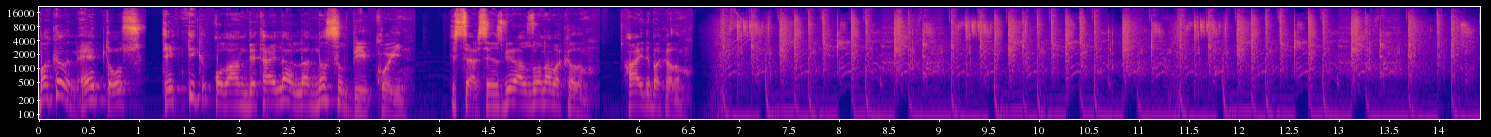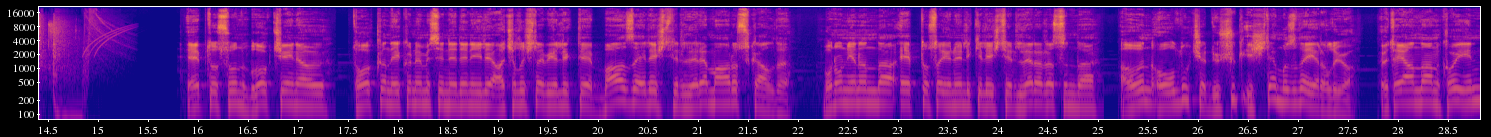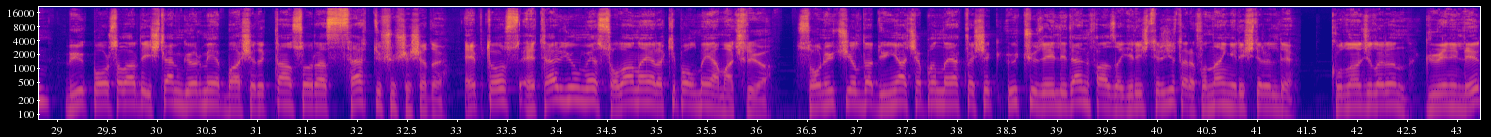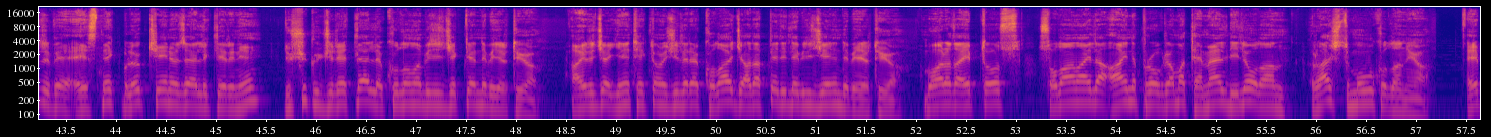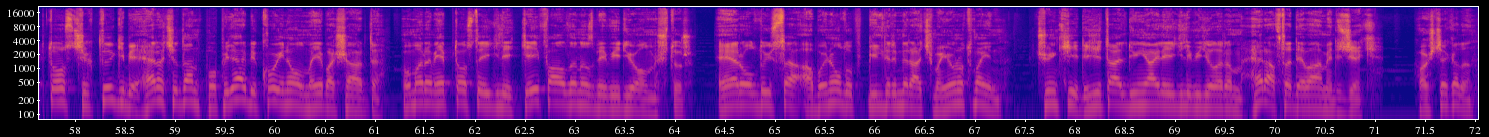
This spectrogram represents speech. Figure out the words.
Bakalım Aptos teknik olan detaylarla nasıl bir coin? İsterseniz biraz da ona bakalım. Haydi bakalım. Aptos'un blockchain ağı, token ekonomisi nedeniyle açılışla birlikte bazı eleştirilere maruz kaldı. Bunun yanında Aptos'a yönelik eleştiriler arasında ağın oldukça düşük işlem hızı da yer alıyor. Öte yandan coin, büyük borsalarda işlem görmeye başladıktan sonra sert düşüş yaşadı. Aptos, Ethereum ve Solana'ya rakip olmayı amaçlıyor. Son 3 yılda dünya çapında yaklaşık 350'den fazla geliştirici tarafından geliştirildi. Kullanıcıların güvenilir ve esnek blockchain özelliklerini düşük ücretlerle kullanabileceklerini belirtiyor. Ayrıca yeni teknolojilere kolayca adapte edilebileceğini de belirtiyor. Bu arada Aptos, Solana ile aynı programa temel dili olan Rust Move'u kullanıyor. Aptos çıktığı gibi her açıdan popüler bir coin olmayı başardı. Umarım Aptos'la ilgili keyif aldığınız bir video olmuştur. Eğer olduysa abone olup bildirimleri açmayı unutmayın. Çünkü dijital dünya ile ilgili videolarım her hafta devam edecek. Hoşçakalın.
